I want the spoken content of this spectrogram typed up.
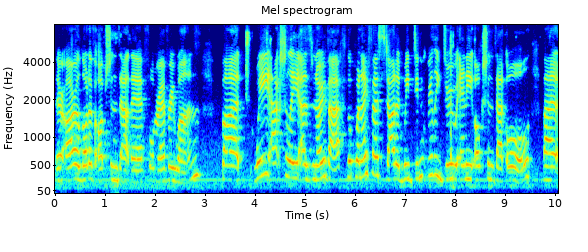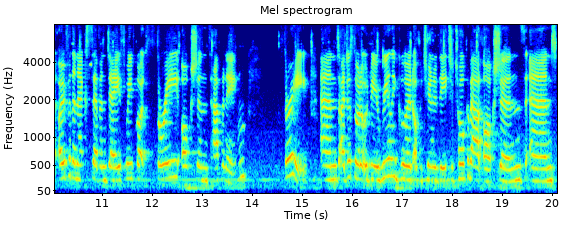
There are a lot of options out there for everyone. But we actually, as Novak, look, when I first started, we didn't really do any auctions at all. But over the next seven days, we've got three auctions happening. Three. And I just thought it would be a really good opportunity to talk about auctions and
